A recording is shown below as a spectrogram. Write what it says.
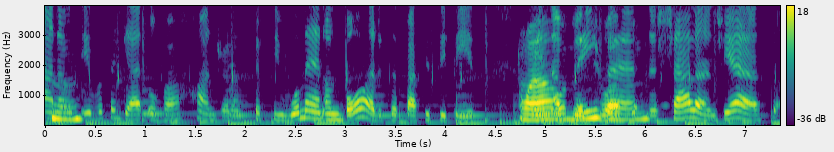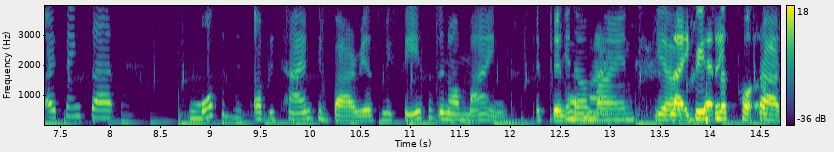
And I was Mhm. able to get over 150 women on board to participate wow in a virtual fitness challenge. Yeah. So I think that most of the, of the times the barriers we face is in our mind. It's in, in our, our mind. mind yeah Like creating a po- a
